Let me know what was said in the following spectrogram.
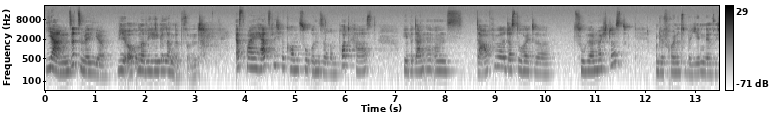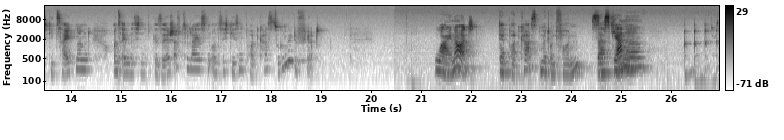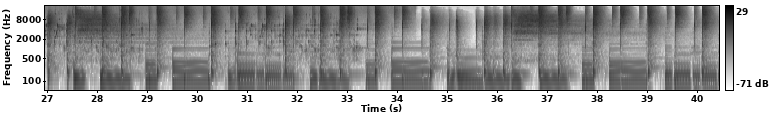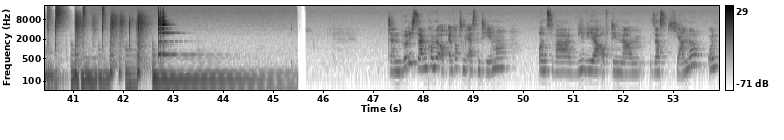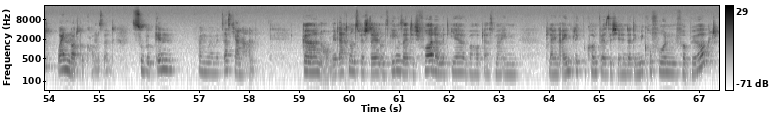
Ja, nun sitzen wir hier. Wie auch immer wir hier gelandet sind. Erstmal herzlich willkommen zu unserem Podcast. Wir bedanken uns dafür, dass du heute zuhören möchtest. Und wir freuen uns über jeden, der sich die Zeit nimmt, uns ein bisschen Gesellschaft zu leisten und sich diesen Podcast zu Gemüte führt. Why not? Der Podcast mit und von Saskiane. Dann sagen, kommen wir auch einfach zum ersten Thema. Und zwar, wie wir auf den Namen Saskiane und Why Not gekommen sind. Zu Beginn fangen wir mit Saskiane an. Genau, wir dachten uns, wir stellen uns gegenseitig vor, damit ihr überhaupt erstmal einen kleinen Einblick bekommt, wer sich hier hinter dem Mikrofon verbirgt.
